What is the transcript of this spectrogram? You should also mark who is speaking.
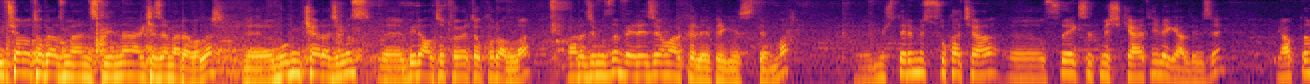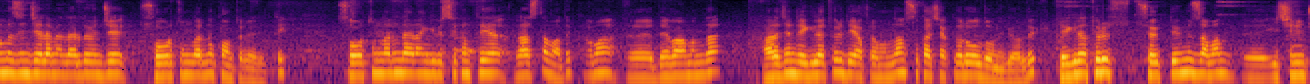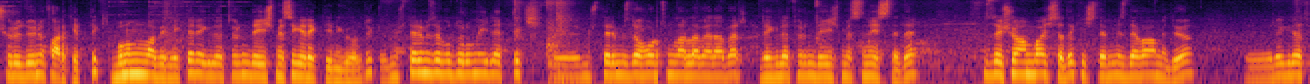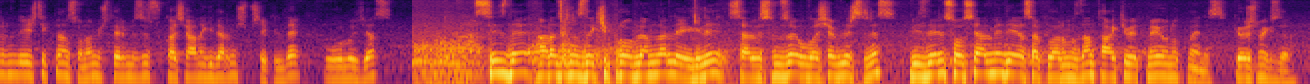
Speaker 1: Üçal Otogaz Mühendisliğinden herkese merhabalar. Ee, Bugünkü aracımız e, 1.6 Toyota Corolla. Aracımızda BRC marka LPG sistemi var. Ee, Müşterimiz su kaçağı, e, su eksiltme şikayetiyle geldi bize. Yaptığımız incelemelerde önce su hortumlarını kontrol ettik. Su hortumlarında herhangi bir sıkıntıya rastlamadık ama e, devamında aracın regülatör diyaframından su kaçakları olduğunu gördük. Regülatörü söktüğümüz zaman e, içinin çürüdüğünü fark ettik. Bununla birlikte regülatörün değişmesi gerektiğini gördük. Müşterimize bu durumu ilettik. E, Müşterimiz de hortumlarla beraber regülatörün değişmesini istedi. Biz de şu an başladık. İşlemimiz devam ediyor. E, Regülatörün değiştikten sonra müşterimizi su kaçağını gidermiş bir şekilde uğurlayacağız. Siz de aracınızdaki problemlerle ilgili servisimize ulaşabilirsiniz. Bizleri sosyal medya hesaplarımızdan takip etmeyi unutmayınız. Görüşmek üzere.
